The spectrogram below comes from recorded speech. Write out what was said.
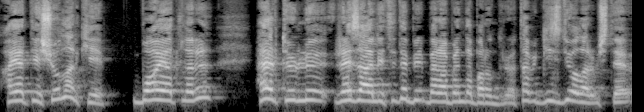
hayat yaşıyorlar ki bu hayatları her türlü rezaleti de bir beraberinde barındırıyor. Tabii gizliyorlar işte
